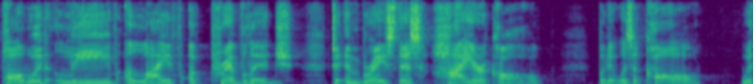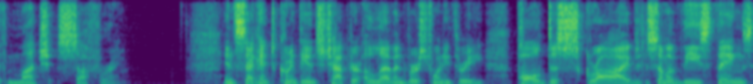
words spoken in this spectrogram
Paul would leave a life of privilege to embrace this higher call, but it was a call with much suffering. In 2 Corinthians chapter 11 verse 23, Paul described some of these things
